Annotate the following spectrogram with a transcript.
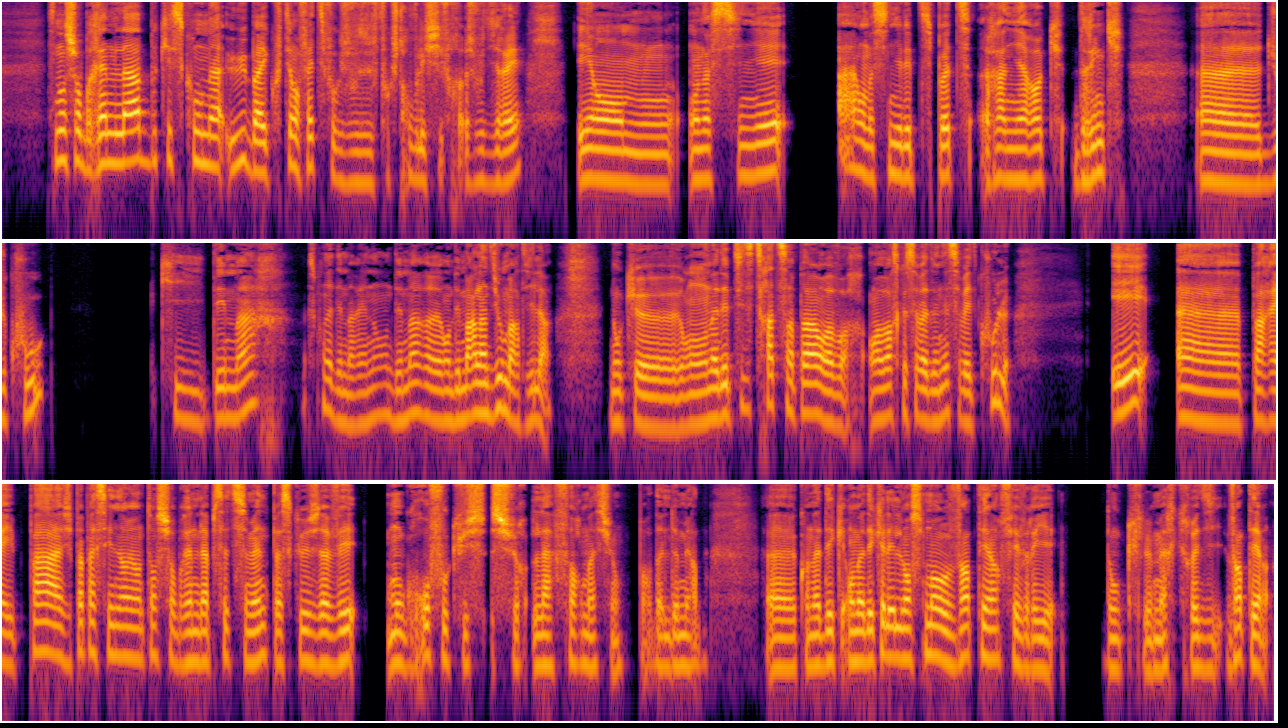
Sinon sur BrainLab, qu'est-ce qu'on a eu? Bah écoutez, en fait, il faut que je trouve les chiffres, je vous dirai. Et on, a signé, ah, on a signé les petits potes Rock Drink, euh, du coup, qui démarre. Est-ce qu'on a démarré? Non, on démarre, on démarre lundi ou mardi là. Donc euh, on a des petites strates sympas, on va voir. On va voir ce que ça va donner, ça va être cool. Et euh, pareil, pas, j'ai pas passé énormément de temps sur BrainLab cette semaine parce que j'avais mon gros focus sur la formation, bordel de merde. Euh, qu'on a on a décalé le lancement au 21 février, donc le mercredi 21.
